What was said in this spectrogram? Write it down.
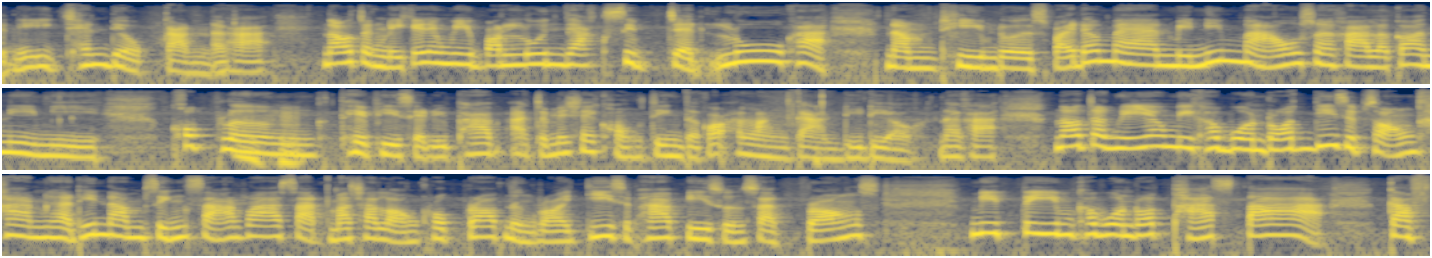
ดนี้อีกเช่นเดียวกันนะคะ นอกจากนี้ก็ยังมีบอลลูนยักษ์ 17 ลูกค่ะนำทีมโดย Spider-Man Minnie Mouse นะคะแล้วก็นี่มีคบเพลิงเทพีเสรีภาพอาจจะไม่ใช่ของจริง แต่ก็อลังการดีเดียวนะคะ นอกจากนี้ยังมีขบวนรถ 22 คันค่ะ ที่นำสิงสาราสัตว์มาฉลองครบรอบ 125 ปีสวนสัตว์บรอนซ์มีธีมขบวนรถพาสต้ากาแฟ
